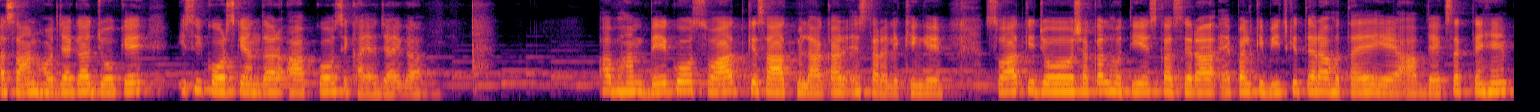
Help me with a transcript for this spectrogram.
आसान हो जाएगा, जो कि इसी कोर्स के अंदर आपको सिखाया जाएगा। अब हम बे को स्वाद के साथ मिलाकर इस तरह लिखेंगे। स्वाद की जो शक्ल होती है, इसका सिरा एप्पल के बीज की तरह होता है, ये आप देख सकते हैं।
